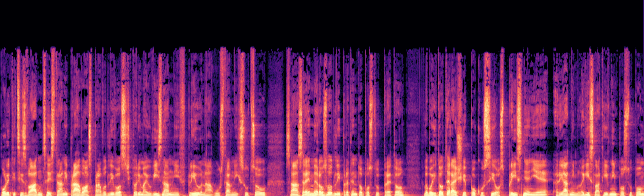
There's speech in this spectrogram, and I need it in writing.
Politici z vládnucej strany Právo a spravodlivosť, ktorí majú významný vplyv na ústavných sudcov, sa zrejme rozhodli pre tento postup preto, lebo ich doterajšie pokusy o sprísnenie riadnym legislatívnym postupom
